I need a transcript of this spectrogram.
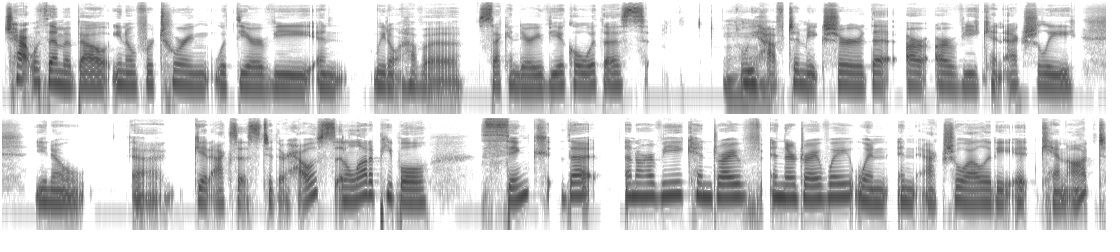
chat with them about, you know, if we're touring with the RV and we don't have a secondary vehicle with us, Mm-hmm. we have to make sure that our RV can actually, you know, uh, get access to their house. And a lot of people think that an RV can drive in their driveway when in actuality it cannot.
